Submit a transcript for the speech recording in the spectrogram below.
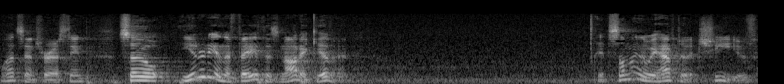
Well, that's interesting. So, unity in the faith is not a given, it's something that we have to achieve.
